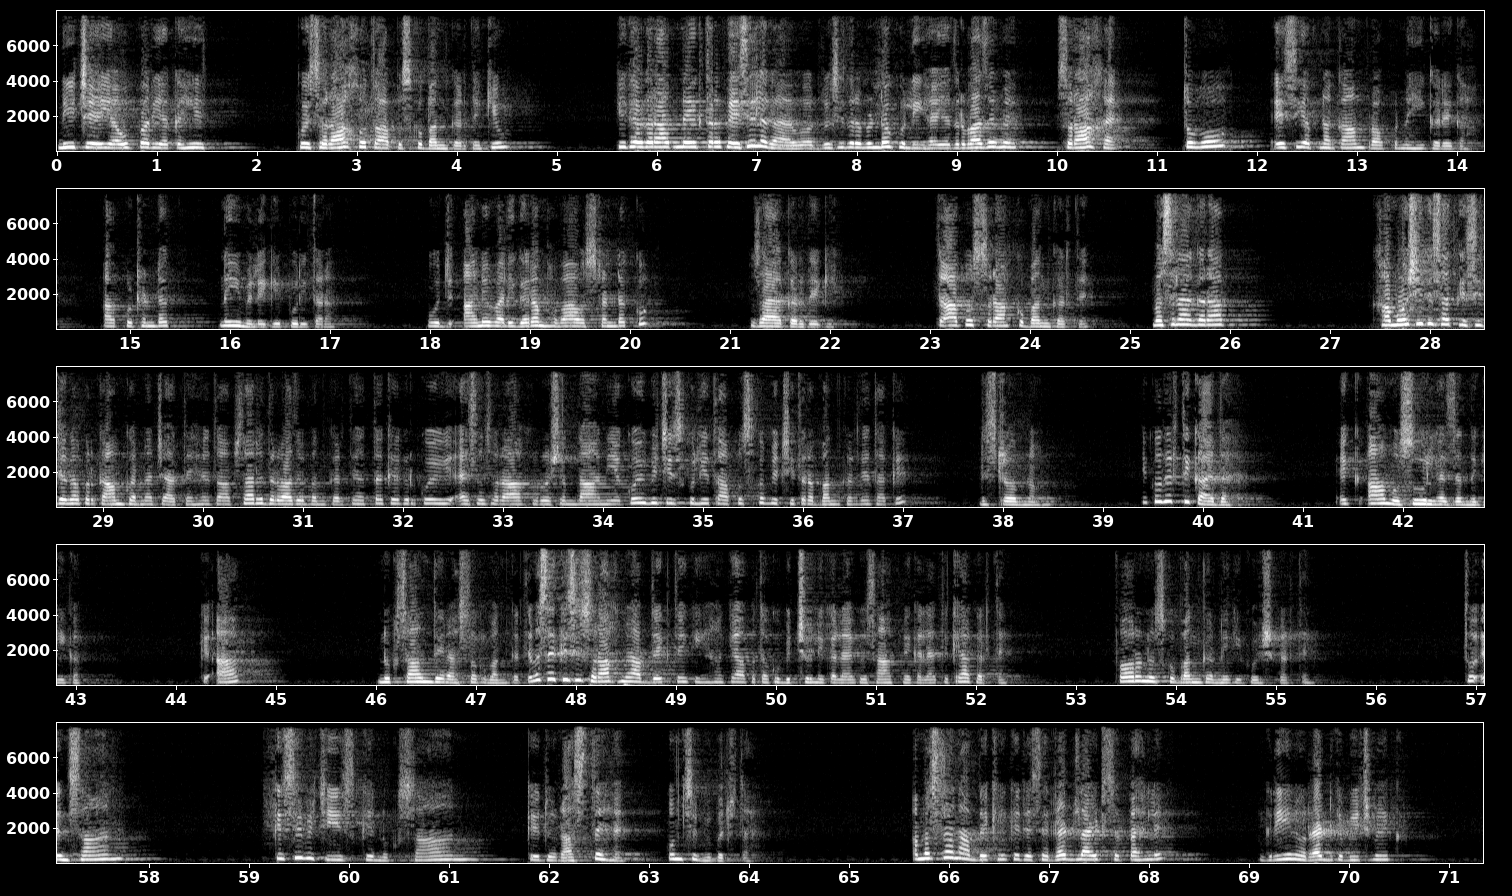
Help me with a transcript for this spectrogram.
نیچے یا اوپر یا کہیں کوئی سوراخ ہو تو آپ اس کو بند کر دیں۔ کیوں؟ کیونکہ اگر آپ نے ایک طرف اے سی لگایا ہوا اور دوسری طرف ونڈو کھلی ہے یا دروازے میں سوراخ ہے، تو وہ اے سی اپنا کام پراپر نہیں کرے گا۔ آپ کو ٹھنڈک نہیں ملے گی پوری طرح۔ وہ آنے والی گرم ہوا اس ٹھنڈک کو ضائع کر دے گی۔ تو آپ اس سوراخ کو بند کرتے۔ مسئلہ اگر آپ خاموشی کے ساتھ کسی جگہ پر کام کرنا چاہتے ہیں، تو آپ سارے دروازے بند کرتے ہیں۔ تک اگر کوئی ایسا سوراخ روشن دان یا کوئی بھی چیز کھلی تو آپ اس کو بھی اچھی طرح بند کر دیں تاکہ ڈسٹرب نہ ہو۔ یہ قدرتی قاعدہ ہے۔ ایک عام اصول ہے زندگی کا کہ آپ نقصان دہ راستوں کو بند کرتے ویسے کسی سوراخ میں آپ دیکھتے ہیں کہ یہاں کیا پتا کوئی بچھو نکل آئے کوئی سانپ نکل آئے تو کیا کرتے ہیں؟ فوراً اس کو بند کرنے کی کوشش کرتے ہیں۔ تو انسان کسی بھی چیز کے نقصان کے جو راستے ہیں، ان سے بھی بچتا ہے۔ اب مثلاً آپ دیکھیں کہ جیسے ریڈ لائٹ سے پہلے، گرین اور ریڈ کے بیچ میں ایک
